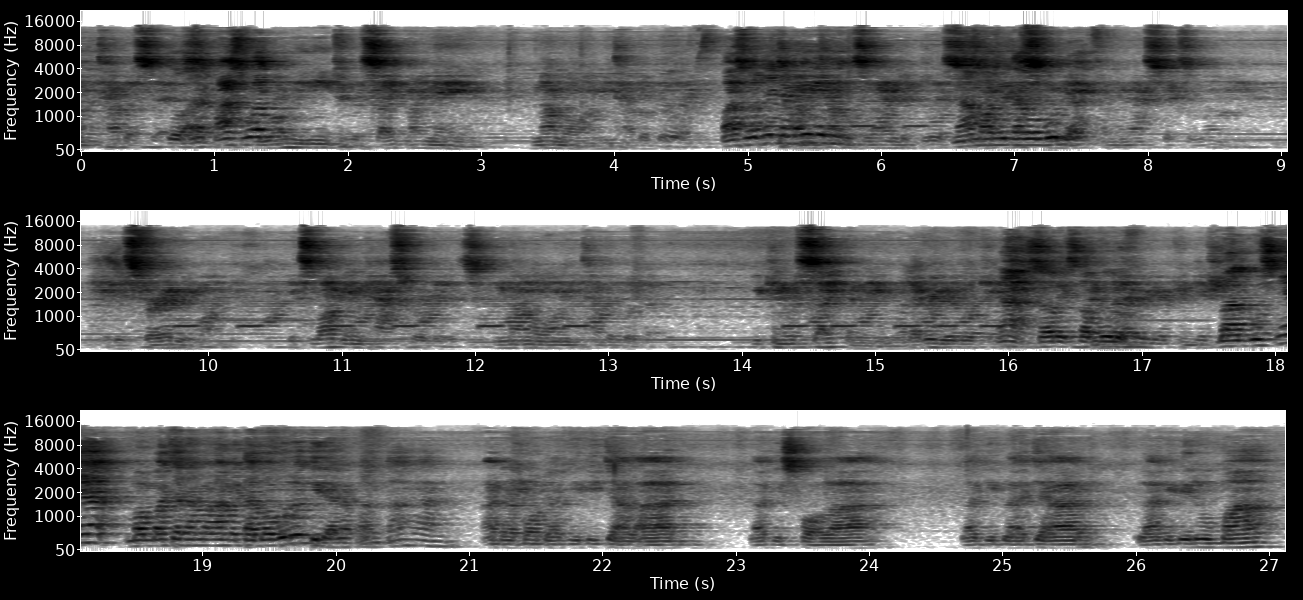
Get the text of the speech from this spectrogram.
Amitabha says, Tuh, ada you only need to recite my name, Namo Amitabha Buddha. Passwordnya cuma ini is Amitabha Buddha. It is for everyone. Its login password is Namo Amitabha Buddha. You can recite the name whatever your location Nah, sorry, stop dulu. whatever your condition. Bagusnya membaca nama Amitabha Buddha tidak ada pantangan. Ada mau lagi di jalan, lagi sekolah, lagi belajar, lagi di rumah,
